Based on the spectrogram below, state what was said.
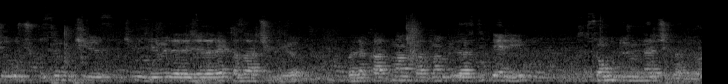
Şu uç kısım 200 220 derecelere kadar çıkıyor. Böyle katman katman plastik eriyip işte somut ürünler çıkarıyor.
